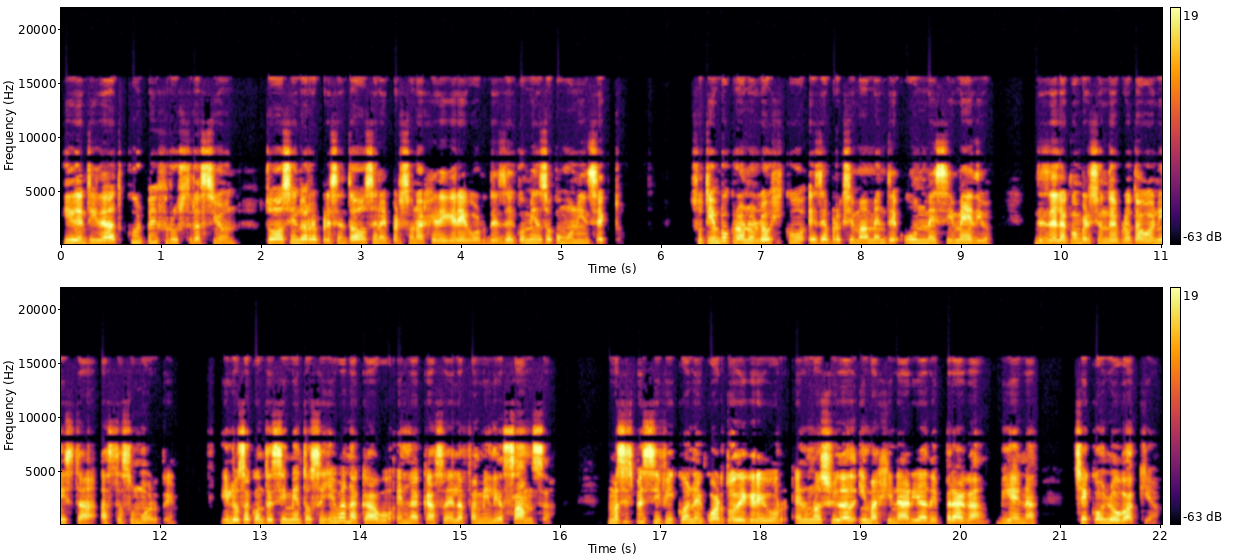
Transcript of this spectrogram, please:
identidad, culpa y frustración, todos siendo representados en el personaje de Gregor desde el comienzo como un insecto. Su tiempo cronológico es de aproximadamente un mes y medio, desde la conversión del protagonista hasta su muerte y los acontecimientos se llevan a cabo en la casa de la familia Samsa, más específico en el cuarto de Gregor, en una ciudad imaginaria de Praga, Viena, Checoslovaquia.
